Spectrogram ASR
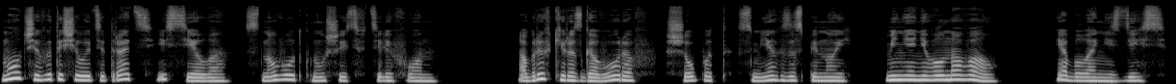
молча вытащила тетрадь и села, снова уткнувшись в телефон. Обрывки разговоров, шепот, смех за спиной меня не волновал. Я была не здесь.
